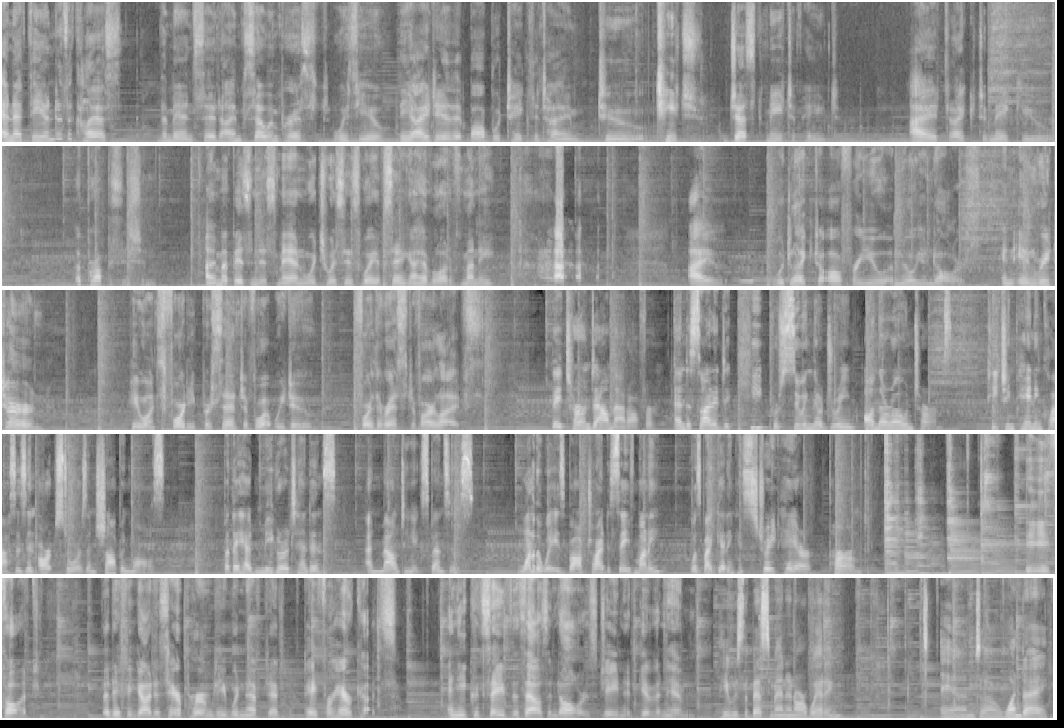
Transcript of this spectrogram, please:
And at the end of the class, the man said, I'm so impressed with you. The idea that Bob would take the time to teach just me to paint. I'd like to make you a proposition. I'm a businessman, which was his way of saying I have a lot of money. I would like to offer you a million dollars. And in return, he wants 40% of what we do for the rest of our lives. They turned down that offer and decided to keep pursuing their dream on their own terms, teaching painting classes in art stores and shopping malls. But they had meager attendance and mounting expenses. One of the ways Bob tried to save money was by getting his straight hair permed. He thought that if he got his hair permed, he wouldn't have to pay for haircuts. And he could save the $1,000 Jane had given him. He was the best man in our wedding. And uh, one day,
